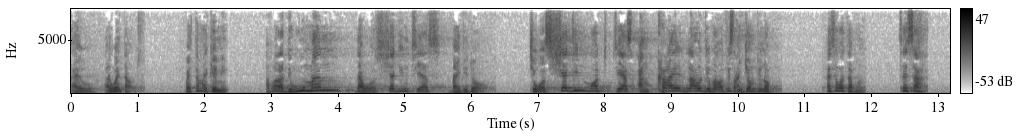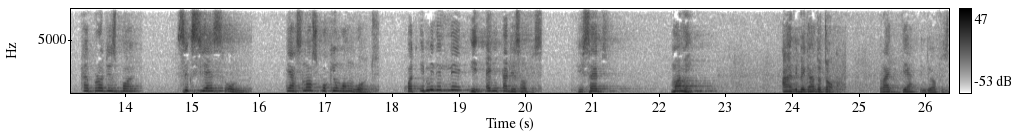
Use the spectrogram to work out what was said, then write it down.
I, I went out. By the time I came in, I found that the woman that was shedding tears by the door, she was shedding more tears and crying loud in my office and jumping up. I said, What happened? Said, Sir, I brought this boy, six years old. He has not spoken one word. But immediately he entered this office. He said, Mommy. And he began to talk right there in the office.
